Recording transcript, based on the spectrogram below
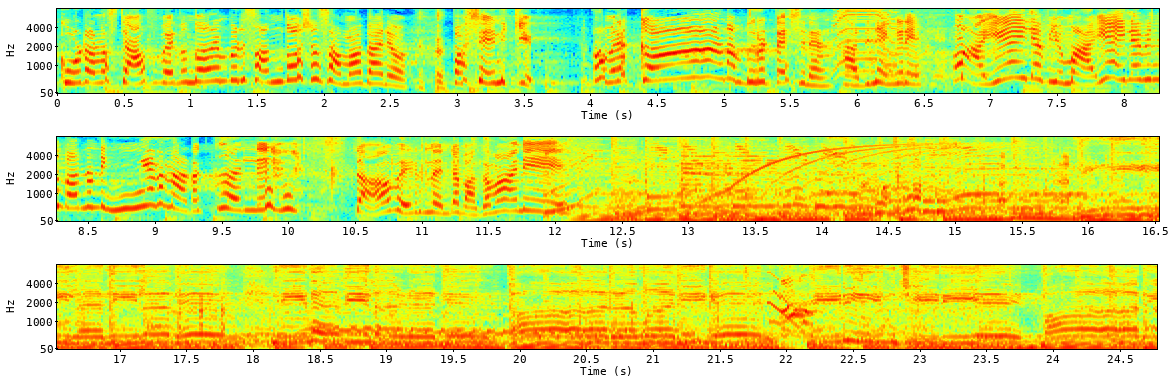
കൂടെയുള്ള സ്റ്റാഫ് വരുന്നെന്ന് പറയുമ്പോൾ ഒരു സന്തോഷം സമാധാനമോ. പക്ഷെ എനിക്ക് അവരെ കാണാൻ ഇറിറ്റേഷന്. അതിനെങ്ങനെ? Maya I love you Maya I love എന്ന് പറഞ്ഞുകൊണ്ട് ഇങ്ങനെ നടക്കുകയല്ലേ. താ വരുന്നു എന്റെ ഭഗവാനെ. നീല നിലവേ നിലവിലഴകേ താരമരികെ തിരിയും ചിരിയെ പാറി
